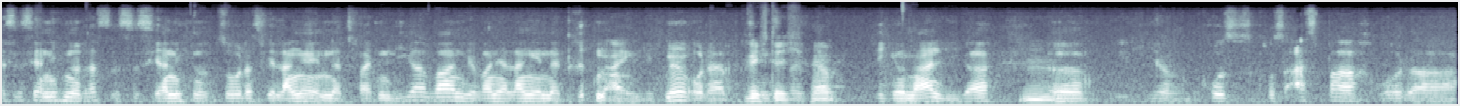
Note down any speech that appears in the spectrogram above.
es ist ja nicht nur das, es ist ja nicht nur so, dass wir lange in der zweiten Liga waren, wir waren ja lange in der dritten eigentlich, ne? Oder Richtig, ja. Regionalliga. Mhm. Äh, hier Groß, Groß Asbach oder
